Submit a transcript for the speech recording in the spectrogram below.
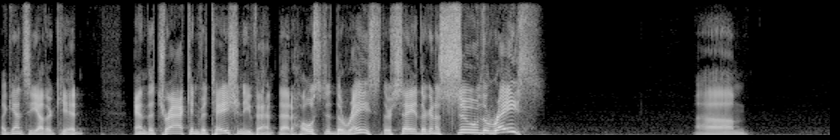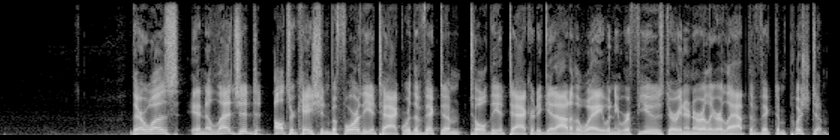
against the other kid and the track invitation event that hosted the race. They're saying they're going to sue the race. Um, there was an alleged altercation before the attack where the victim told the attacker to get out of the way. When he refused during an earlier lap, the victim pushed him.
